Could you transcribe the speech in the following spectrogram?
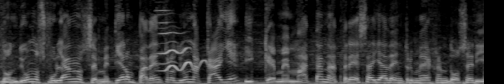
donde unos fulanos se metieron para dentro de una calle y que me matan a tres allá adentro y me dejan dos heridos.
